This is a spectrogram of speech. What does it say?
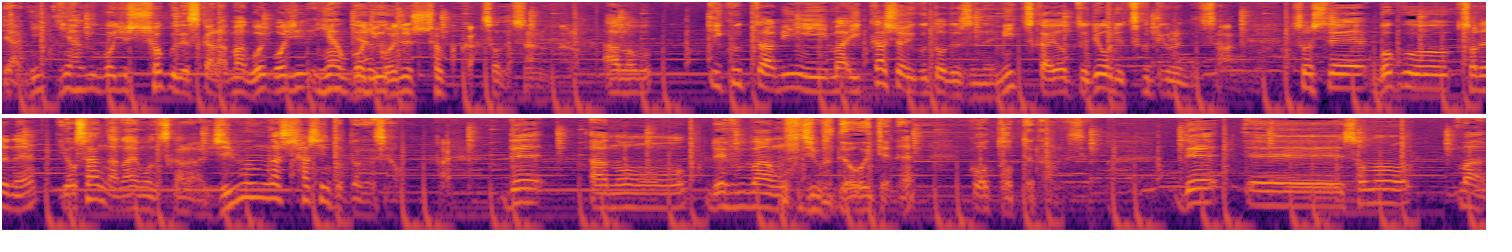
いや250食ですから、まあ、250, 250食か。そうです。あの行くたびに、まあ、1箇所行くとですね3つか4つ料理作ってくるんですよ、そして僕それね予算がないもんですから自分が写真撮ってるんですよ、はい、であのレフ板を自分で置いてねこう撮ってたんですよ。で、えー、そのまあ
